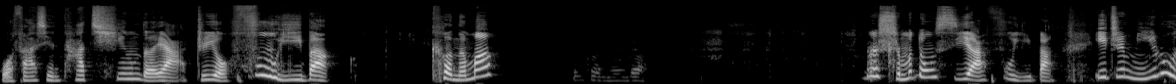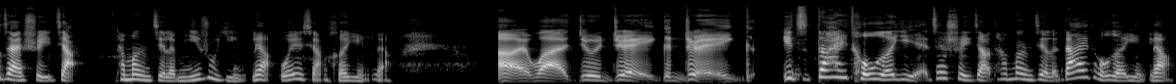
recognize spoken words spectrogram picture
我发现它轻的呀，只有负一磅，可能吗？不可能的。那什么东西呀？负一磅？一只麋鹿在睡觉。他梦见了麋鹿饮料，我也想喝饮料。I want to drink drink。一只呆头鹅也在睡觉，他梦见了呆头鹅饮料。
